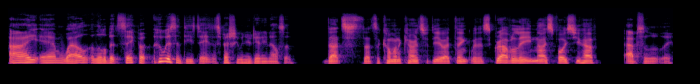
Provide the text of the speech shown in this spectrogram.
I am well, a little bit sick, but who isn't these days, especially when you're Danny Nelson? That's that's a common occurrence with you, I think, with this gravelly, nice voice you have. Absolutely.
